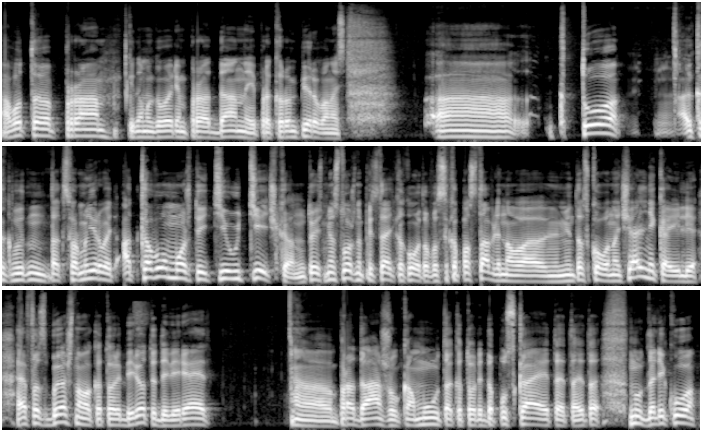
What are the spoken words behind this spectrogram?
А вот э, про, когда мы говорим про данные, про коррумпированность, а, кто как бы так сформулировать, от кого может идти утечка? Ну, то есть мне сложно представить какого-то высокопоставленного ментовского начальника или ФСБшного, который берет и доверяет Э, продажу кому-то, который допускает это. Это ну, далеко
